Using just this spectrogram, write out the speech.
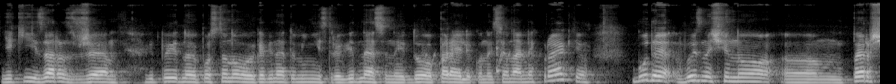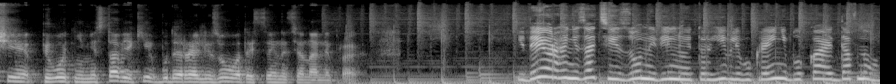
який зараз вже відповідною постановою Кабінету міністрів віднесений до переліку національних проєктів, буде визначено ем, перші пілотні міста, в яких буде реалізовуватись цей національний проект. Ідеї організації зони вільної торгівлі в Україні блукають давно,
